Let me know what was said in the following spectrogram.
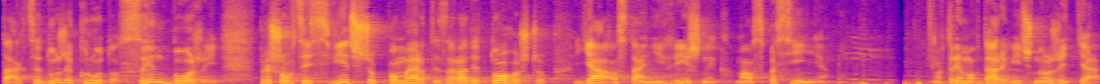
Так, це дуже круто. Син Божий прийшов в цей світ, щоб померти заради того, щоб я, останній грішник, мав спасіння, отримав дар вічного життя.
